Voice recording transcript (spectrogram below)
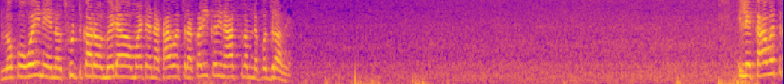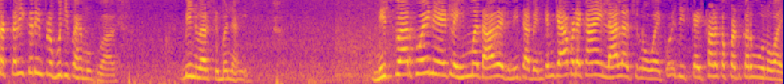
લોકો હોય ને એનો છુટકારો મેળવવા માટેના કાવતરા કરી કરીને આશ્રમને પધરાવે. એટલે કાવતરા કરી કરીને પ્રભુજી પાસે મૂકવા આવે. બિનવારસી બનાવીને. નિસ્વાર્થ હોય ને એટલે હિંમત આવે જ નીતાબેન. કેમ કે આપણે કાંઈ લાલચ ન હોય, કોઈ દીજ કાંઈ છળકપટ કરવું ન હોય,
